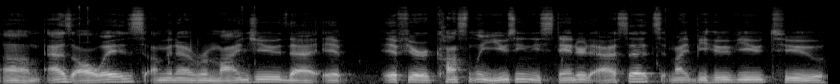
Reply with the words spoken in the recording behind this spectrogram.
Um, as always, I'm going to remind you that if, if you're constantly using these standard assets, it might behoove you to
